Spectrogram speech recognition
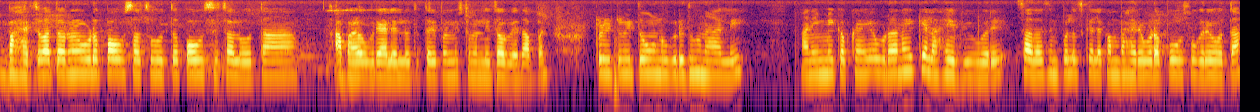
बाहेरचं वातावरण एवढं पावसाचं होतं. पाऊस चालू होता. आभाळ वगैरे आलेलं होतं. तरी पण मिस्टर म्हणले जाऊयात आपण. पण तुम्ही तोंड वगैरे धुवून आले. आणि मेकअप काय एवढा नाही केला हेवी वगैरे. साधा सिंपलच केला कारण बाहेर एवढा पोस वगैरे होता.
